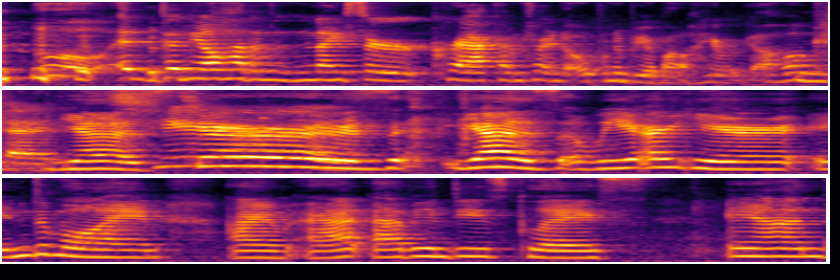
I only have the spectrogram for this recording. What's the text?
Ooh, and Danielle had a nicer crack. I'm trying to open a beer bottle. Here we go. Okay. Yes, Cheers. cheers. Yes, we are here in Des Moines. I'm at Abbie and Dee's place, and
